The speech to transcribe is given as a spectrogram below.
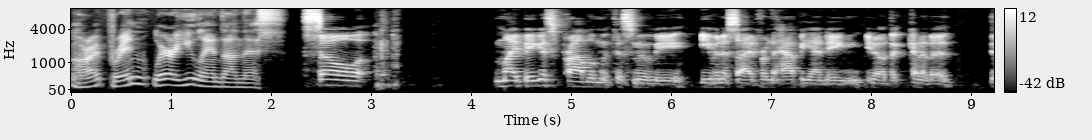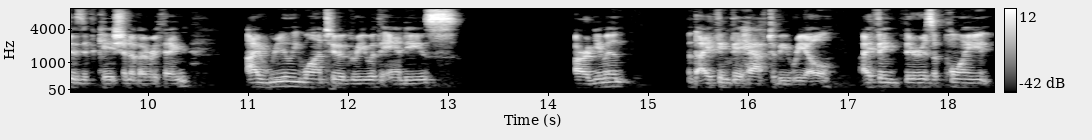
All right, Bryn, where are you land on this? So my biggest problem with this movie, even aside from the happy ending, you know, the kind of the Disneyfication of everything, I really want to agree with Andy's argument. I think they have to be real. I think there is a point,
